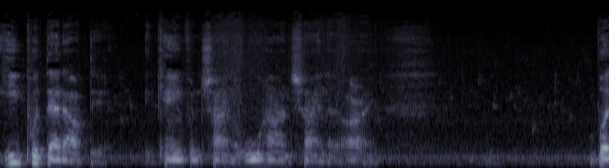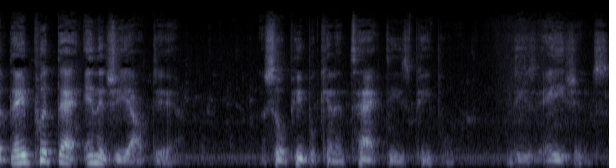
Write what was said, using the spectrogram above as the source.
he put that out there. It came from China, Wuhan, China. All right, but they put that energy out there so people can attack these people, these Asians.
